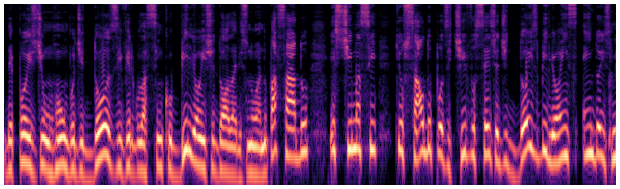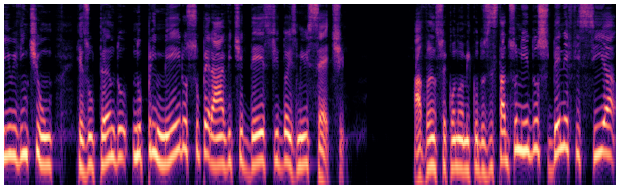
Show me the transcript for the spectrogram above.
depois de um rombo de 12,5 bilhões de dólares no ano passado, estima-se que o saldo positivo seja de 2 bilhões em 2021, resultando no primeiro superávit desde 2007. Avanço econômico dos Estados Unidos beneficia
